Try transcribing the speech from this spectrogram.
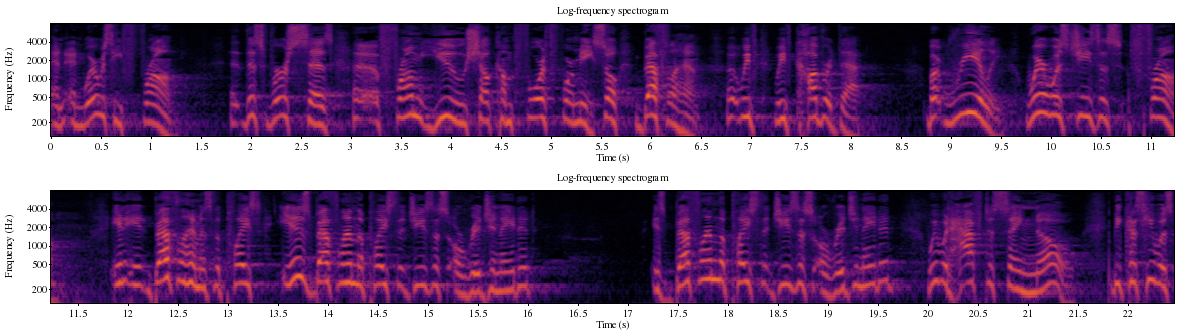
and, and where was he from? This verse says, uh, From you shall come forth for me. So, Bethlehem, uh, we've, we've covered that. But really, where was Jesus from? It, it, Bethlehem is the place, is Bethlehem the place that Jesus originated? Is Bethlehem the place that Jesus originated? We would have to say no, because he was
